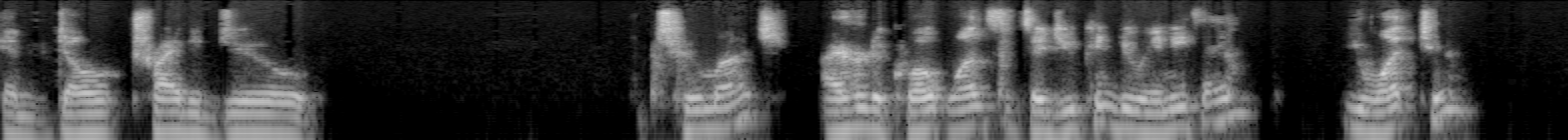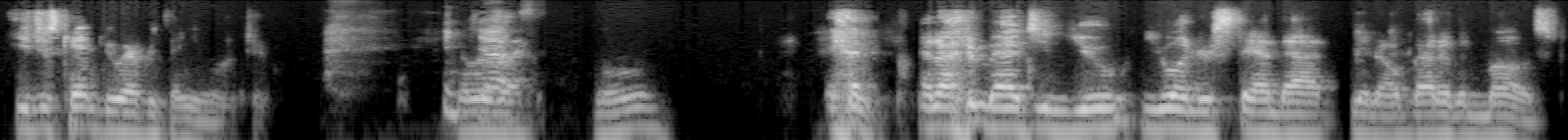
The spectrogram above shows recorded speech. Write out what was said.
And don't try to do too much. I heard a quote once that said, You can do anything you want to, you just can't do everything you want to. And yes. Like, mm. And and I'd imagine you you understand that, you know, better than most.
